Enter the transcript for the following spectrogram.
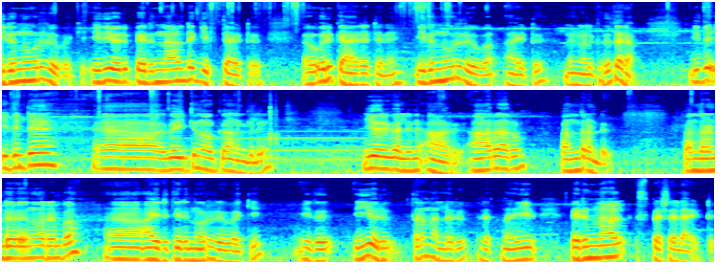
ഇരുന്നൂറ് രൂപയ്ക്ക് ഇത് ഒരു പെരുന്നാളിന്റെ ഗിഫ്റ്റായിട്ട് ഒരു ക്യാരറ്റിന് ഇരുന്നൂറ് രൂപ ആയിട്ട് നിങ്ങൾക്കിത് തരാം. ഇത് ഇതിന്റെ വെയിറ്റ് നോക്കുകയാണെങ്കിൽ ഈ ഒരു കല്ലിന് ആറ് ആറ് ആറും പന്ത്രണ്ട്. പന്ത്രണ്ട് എന്ന് പറയുമ്പോൾ ആയിരത്തി ഇരുന്നൂറ് രൂപയ്ക്ക് ഇത് ഈ ഒരു ഇത്ര നല്ലൊരു രത്ന ഈ പെരുന്നാൾ സ്പെഷ്യലായിട്ട്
